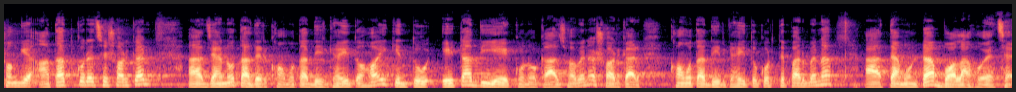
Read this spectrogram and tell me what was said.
সঙ্গে আতাত করেছে সরকার যেন তাদের ক্ষমতা দীর্ঘায়িত হয়, কিন্তু এটা দিয়ে কোনো কাজ হবে না। সরকার ক্ষমতা দীর্ঘায়িত করতে পারবে না তেমনটা বলা হয়েছে।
